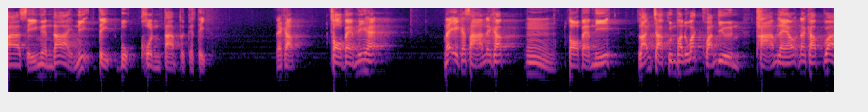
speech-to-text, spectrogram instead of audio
ภาษีเงินได้นิติบุคคลตามปกตินะครับ ตอบแบบนี้ฮะในเอกสารนะครับ อืมตอบแบบนี้ หลังจากคุณพานุวัฒน์ขวัญยืนถามแล้วนะครับว่า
